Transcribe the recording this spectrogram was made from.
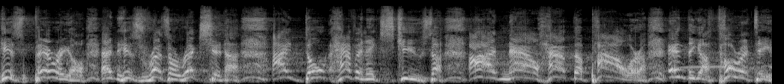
his burial, and his resurrection. I don't have an excuse. I now have the power and the authority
